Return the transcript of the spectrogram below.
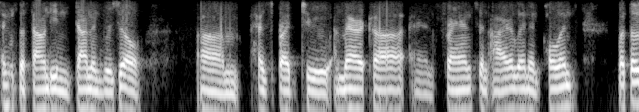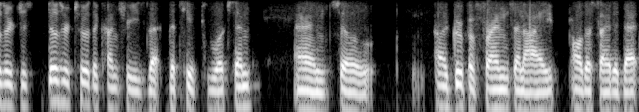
since the founding down in Brazil um, has spread to America and France and Ireland and Poland but those are just those are two of the countries that the TFP works in, and so a group of friends and I all decided that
